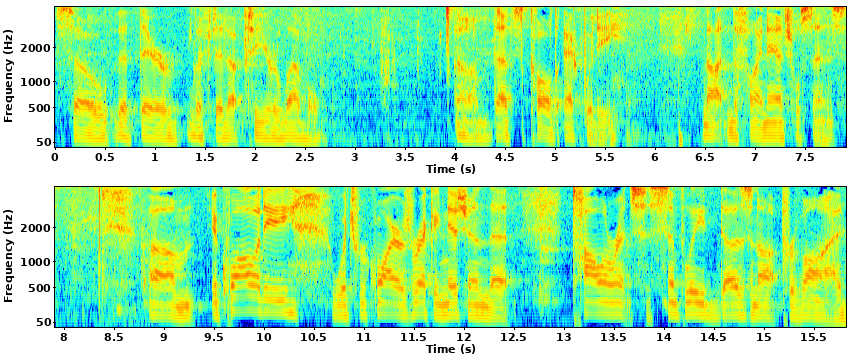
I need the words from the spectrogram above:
so that they're lifted up to your level. Um, that's called equity, not in the financial sense. Um, equality, which requires recognition that tolerance simply does not provide.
